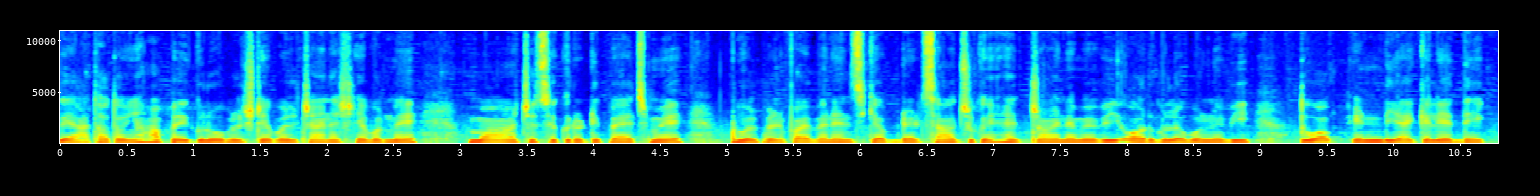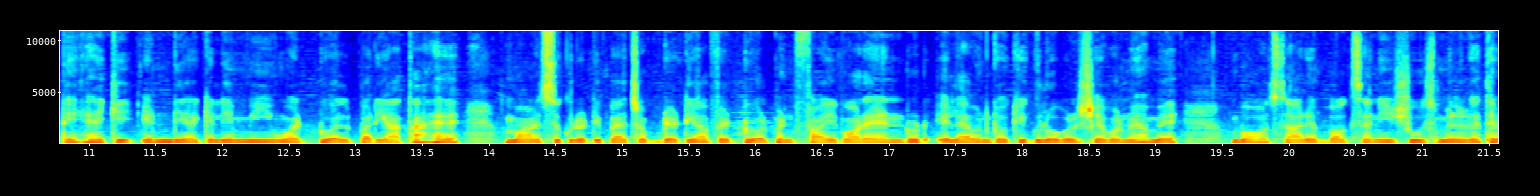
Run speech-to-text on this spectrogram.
गया था। तो यहाँ पे ग्लोबल स्टेबल, चाइना स्टेबल में मार्च सिक्योरिटी पैच में 12.5 पॉइंट के अपडेट्स आ चुके हैं, चाइना में भी और ग्लोबल में भी। तो अब इंडिया के लिए देखते हैं कि इंडिया के लिए मी वाई ट्वेल्व पर ही आता है, मार्च सिक्योरिटी पैच अपडेट या फिर 12.5 और एंड्रॉयड 11 क्योंकि ग्लोबल स्टेबल में हमें बहुत सारे बग्स एंड इश्यूज़ मिल गए थे।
